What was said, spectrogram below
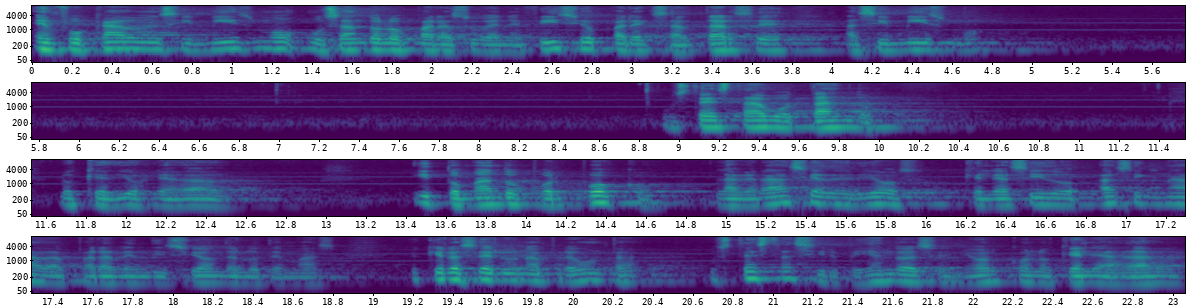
Enfocado en sí mismo, usándolo para su beneficio, para exaltarse a sí mismo, usted está votando lo que Dios le ha dado y tomando por poco la gracia de Dios que le ha sido asignada para bendición de los demás. Yo quiero hacerle una pregunta. ¿Usted está sirviendo al Señor con lo que le ha dado?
